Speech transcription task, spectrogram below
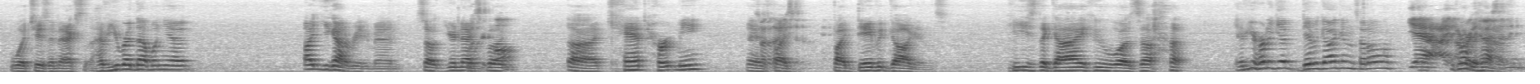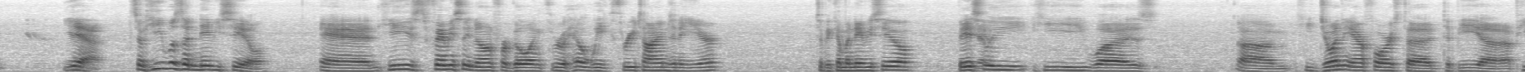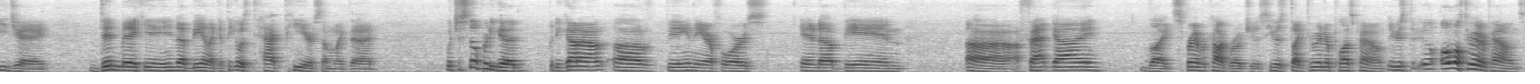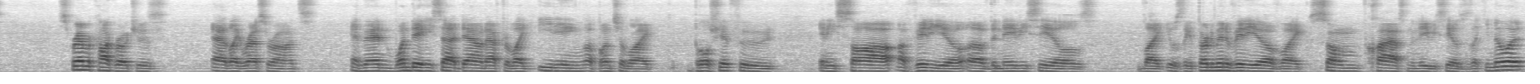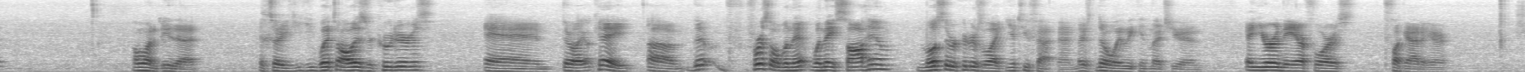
which is an excellent. Have you read that one yet? Oh, you got to read it, man. So your next book, uh, "Can't Hurt Me," and it's by, by David Goggins. He's the guy who was. Uh, have you heard of David Goggins at all? Yeah, I, You probably have. name. Yeah. So he was a Navy SEAL, and he's famously known for going through Hell Week three times in a year to become a Navy SEAL. Basically, he was um, he joined the Air Force to, to be a PJ. Didn't make it. He ended up being like I think it was TACP or something like that, which is still pretty good. But he got out of being in the Air Force. Ended up being uh, a fat guy, like spraying cockroaches. He was like 300 plus pounds. He was th- almost 300 pounds, spraying cockroaches at like restaurants. And then one day he sat down after like eating a bunch of like bullshit food, and he saw a video of the Navy SEALs. Like it was like a 30 minute video of like some class in the Navy SEALs. He's like, you know what? I want to do that. And so he he went to all his recruiters, and they're like, okay. Um, first of all, when they when they saw him, most of the recruiters were like, "You're too fat, man. There's no way we can let you in, and you're in the Air Force. Fuck out of here."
